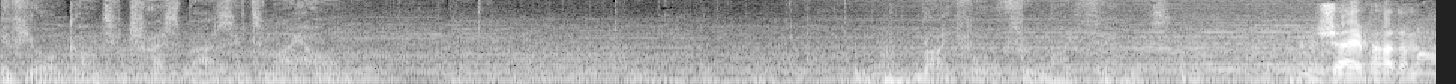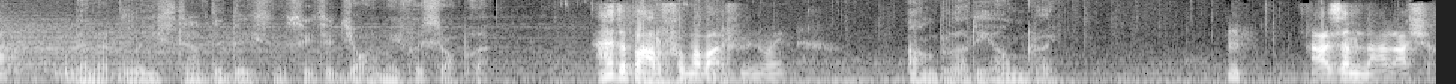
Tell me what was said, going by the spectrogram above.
If you're going to trespass into my home, rifle through my things, جايب هذا معه then at least have the decency to join me for supper. هذا بعرفه ما بعرف من وين I'm bloody hungry. عزمنا على العشاء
